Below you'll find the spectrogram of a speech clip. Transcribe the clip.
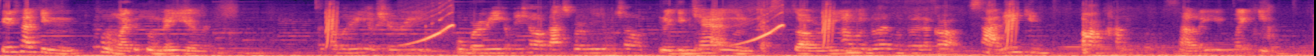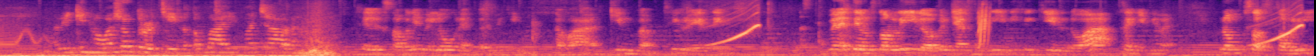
พี่ชาติกินผลไม้ตระกูลรี่เยอะไหมสตรอเบอรี่กับเชอร์รี่บลูเบอรี่ก็ไม่ชอบราสเบอรี่ก็ไม่ชอบหรือกินแค่องุ่นกับสตรอเบอรี่เอาหมุนด้วยหมุนด้วยแล้วก็สาลี่กินบางครั้งสาลี่ไม่กินสาลี่กินเพราะว่าช่วงตรุษจีนเราต้องไหว้ไหว้เจ้านะคะคือสตรอเบอรี่เป็นลูกเนี่ยเออไม่กิน แต่ว่ากินแบบที่อยู่ในไอติมเป็นไอติมสตรอเบอรี่หรือว่าเป็นยาสตรอเบอรี่นี่คือกินหรือว่าเคยกินใช่ไหมนมสดสตรอเบอรี่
